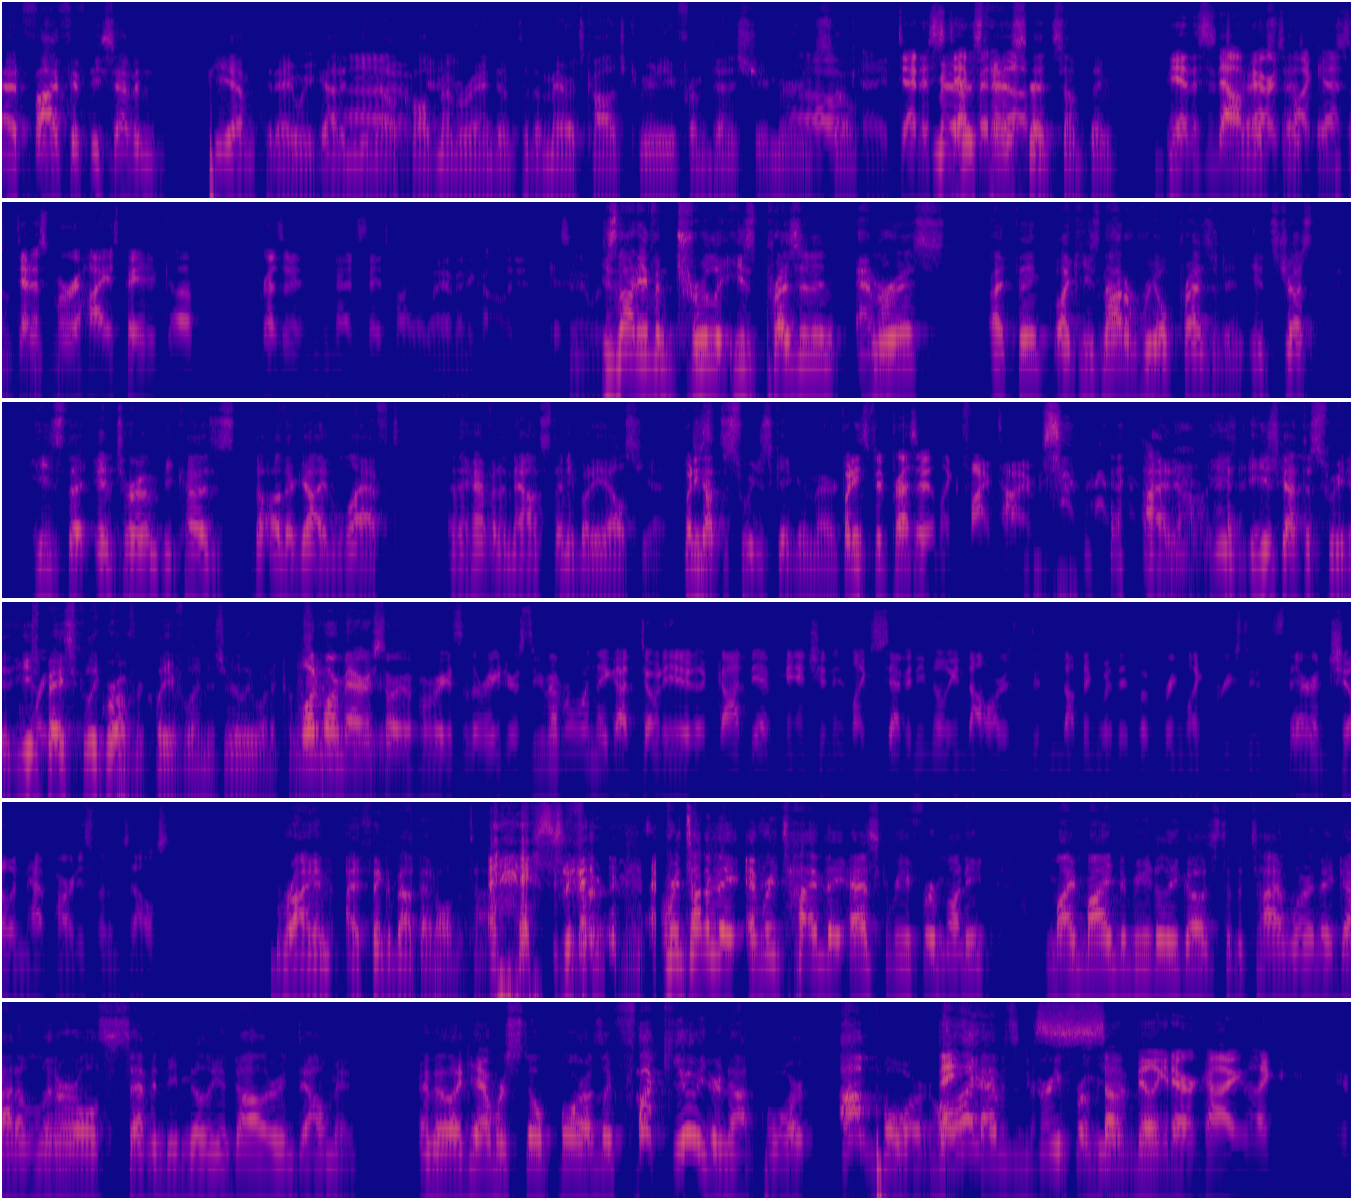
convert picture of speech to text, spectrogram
at 5:57 p.m. today we got an email called okay. memorandum to the Marist College community from Dennis J. Murray. okay, Dennis So Marist stepping it has said something. Yeah, this is now a Marist Marist has said podcast. Dennis Murray, highest paid uh, president in the United States, by the way, of any college. In case anyone was He's not even truly he's president emeritus, I think. Like he's not a real president. It's just he's the interim because the other guy left and they haven't announced anybody else yet. But But he's he's- got the sweetest gig in America. But he's been president like five times. I know. He's he's got the sweetest. He's basically Grover Cleveland is really what it comes One down more to Marist story before we get to the Rangers. Do you remember when they got donated a goddamn mansion and like seventy million dollars and did nothing with it but bring like three students there and chill and have parties for themselves? Ryan, I think about that all the time. Every time they every time they ask me for money, my mind immediately goes to the time where they got a literal seventy million dollar endowment, and they're like, "Yeah, we're still poor." I was like, "Fuck you, you're not poor. I'm poor. They- all I have is a degree from some you." millionaire guy like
